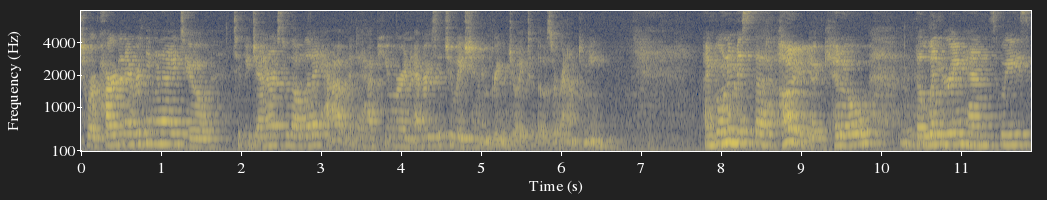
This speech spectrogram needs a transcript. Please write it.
To work hard in everything that I do, to be generous with all that I have, and to have humor in every situation and bring joy to those around me. I'm going to miss the hiya kiddo, the lingering hand squeeze,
